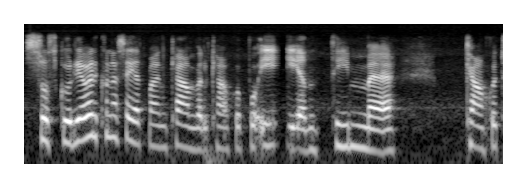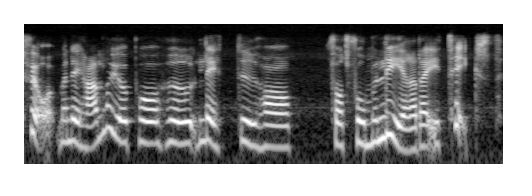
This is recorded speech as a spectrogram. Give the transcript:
så skulle jag väl kunna säga att man kan väl kanske på en timme kanske två. Men det handlar ju på hur lätt du har för att formulera det i text.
